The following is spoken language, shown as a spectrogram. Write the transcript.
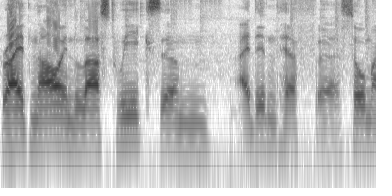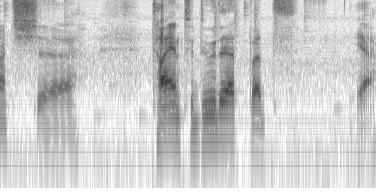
right now in the last weeks um, I didn't have uh, so much uh, time to do that, but yeah,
